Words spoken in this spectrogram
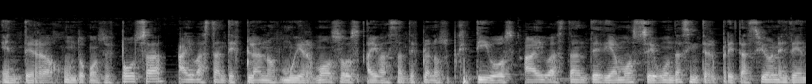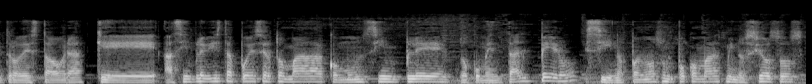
enterrado junto con su esposa. Hay bastantes planos muy hermosos, hay bastantes planos subjetivos, hay bastantes, digamos, segundas interpretaciones dentro de esta obra que a simple vista puede ser tomada como un simple documental, pero si nos ponemos un poco más minuciosos,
